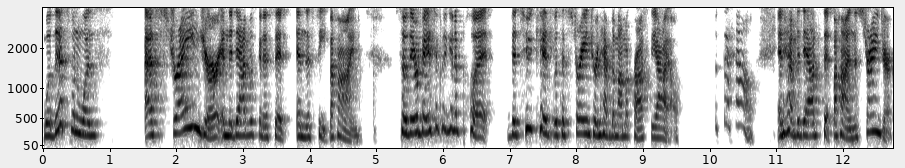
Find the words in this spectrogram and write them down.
Well, this one was a stranger, and the dad was going to sit in the seat behind. So they were basically going to put the two kids with a stranger and have the mom across the aisle. What the hell? And have the dad sit behind the stranger.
